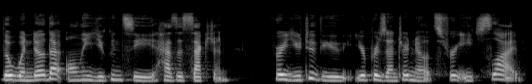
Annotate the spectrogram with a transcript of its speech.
The window that only you can see has a section for you to view your presenter notes for each slide.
